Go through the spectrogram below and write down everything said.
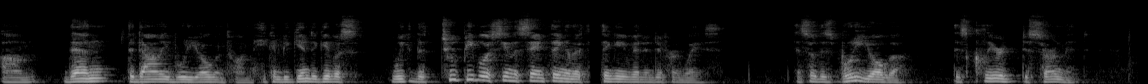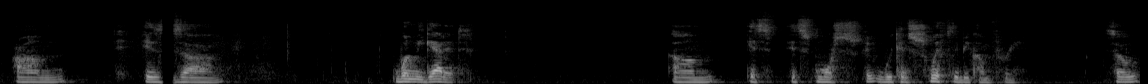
Um, then Dadami Buddhi Yogantam, he can begin to give us we, the two people are seeing the same thing and they're thinking of it in different ways. And so this Buddhi Yoga, this clear discernment, um, is uh, when we get it, um, it's it's more we can swiftly become free. So,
